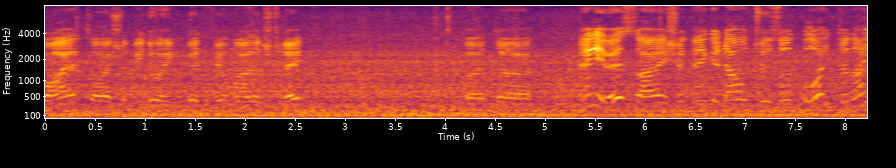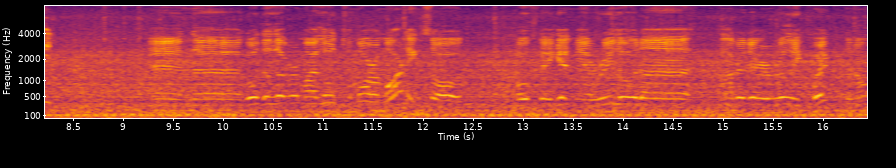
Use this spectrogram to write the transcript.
quiet, so I should be doing good fuel mileage today. But uh, anyways, I should make it down to St. Beloit tonight and uh, go deliver my load tomorrow morning. So hopefully get me a reload uh, out of there really quick. You know,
